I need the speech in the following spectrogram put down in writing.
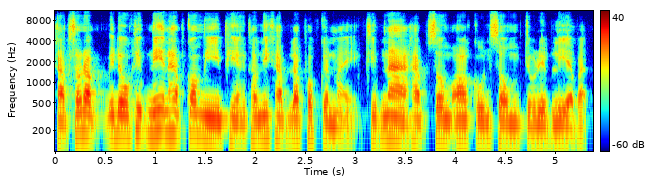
ครับสำหรับวิดีโอคลิปนี้นะครับ ก็มีเพียงเท่านี้ครับ แล้วพบกันใหม่คลิปหน้าครับสมอกุลสมจุเรียบเรียบัด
